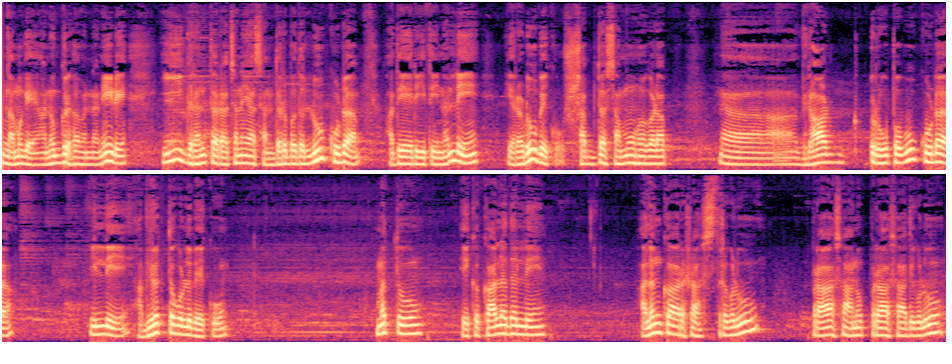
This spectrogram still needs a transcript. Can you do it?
ನಮಗೆ ಅನುಗ್ರಹವನ್ನು ನೀಡಿ ಈ ಗ್ರಂಥ ರಚನೆಯ ಸಂದರ್ಭದಲ್ಲೂ ಕೂಡ ಅದೇ ರೀತಿಯಲ್ಲಿ ಎರಡೂ ಬೇಕು. ಶಬ್ದ ಸಮೂಹಗಳ ವಿರಾಟ್ ರೂಪವೂ ಕೂಡ ಇಲ್ಲಿ ಅಭಿವ್ಯಕ್ತಗೊಳ್ಳಬೇಕು. ಮತ್ತು ಏಕಕಾಲದಲ್ಲಿ ಅಲಂಕಾರ ಶಾಸ್ತ್ರಗಳು ಪ್ರಾಸ ಅನುಪ್ರಾಸಾದಿಗಳು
